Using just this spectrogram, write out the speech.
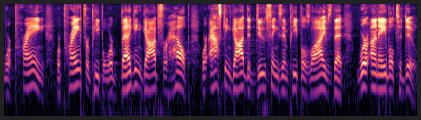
we're praying. We're praying for people. We're begging God for help. We're asking God to do things in people's lives that we're unable to do.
